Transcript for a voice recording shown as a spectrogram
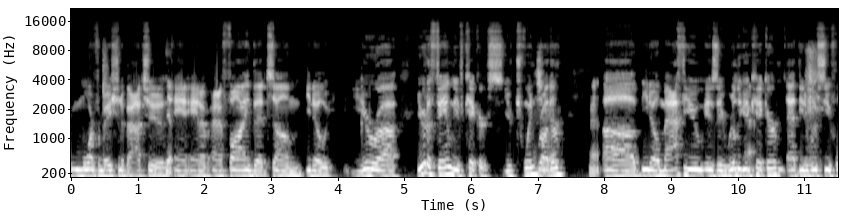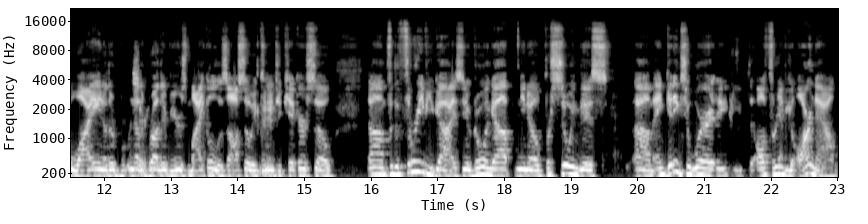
more information about you, yep. and, and, I, and, I, find that um, you know you're uh, you're in a family of kickers. Your twin That's brother. Right. Yeah. Uh, you know, Matthew is a really good yeah. kicker at the University of Hawaii. Another another sure. brother of yours, Michael, is also a mm-hmm. collegiate mm-hmm. kicker. So, um, for the three of you guys, you know, growing up, you know, pursuing this um, and getting to where all three of you are now,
